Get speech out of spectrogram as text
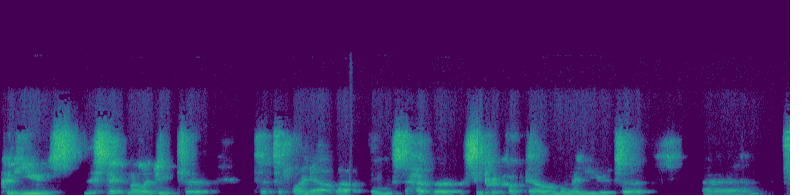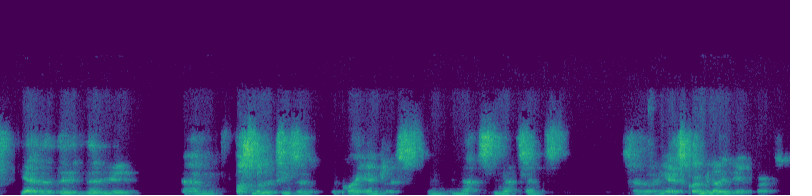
could use this technology to to, to find out about things, to have a, a secret cocktail on the menu, to um, yeah, the the, the um, possibilities are, are, quite endless in, in, that in that sense. So uh, yeah, it's quite a good idea for us.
